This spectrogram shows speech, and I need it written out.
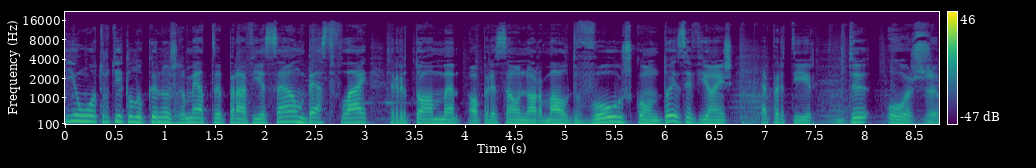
E um outro título que nos remete para a aviação: Best Fly retoma operação normal de voos com dois aviões a partir de hoje.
